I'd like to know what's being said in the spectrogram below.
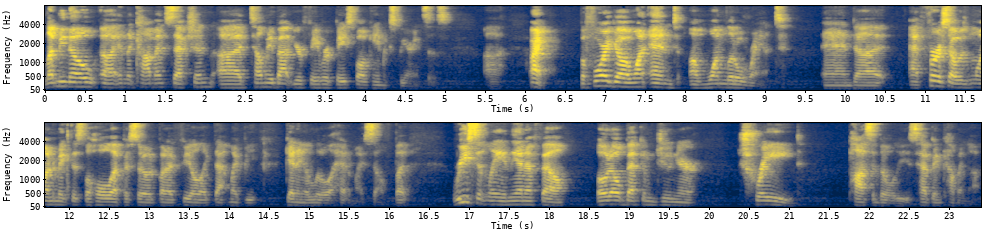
Let me know uh, in the comments section. Uh, tell me about your favorite baseball game experiences. Uh, all right, before I go, I want to end on one little rant. And uh, at first I was wanting to make this the whole episode, but I feel like that might be getting a little ahead of myself. But recently in the NFL, Odell Beckham Jr. trade possibilities have been coming up.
